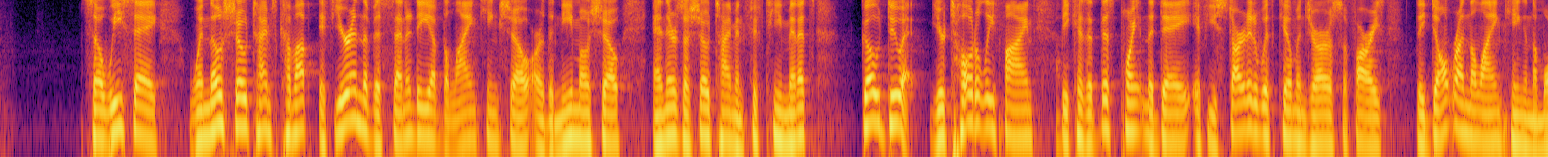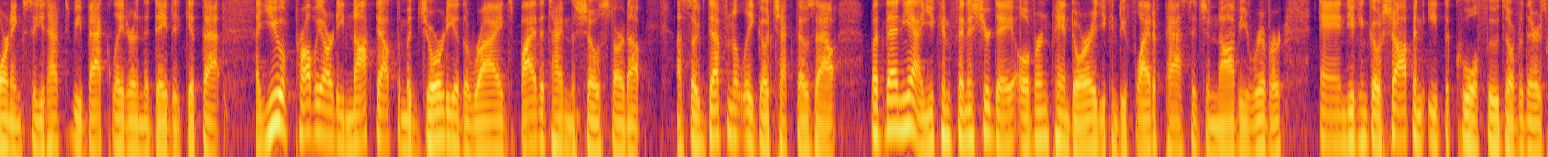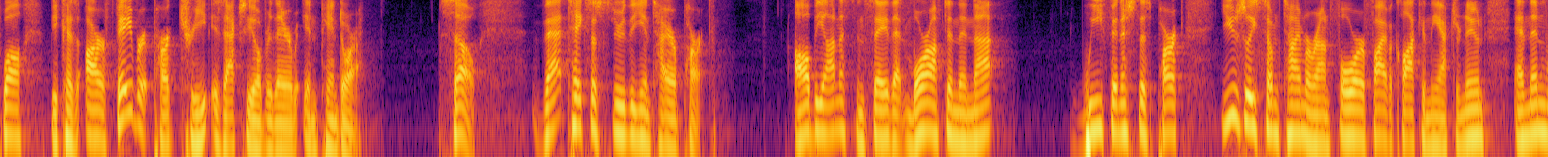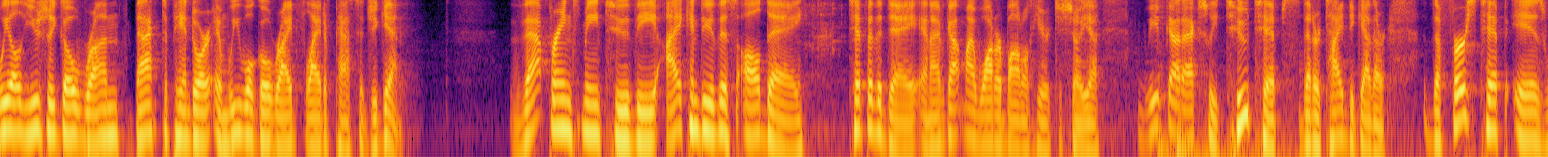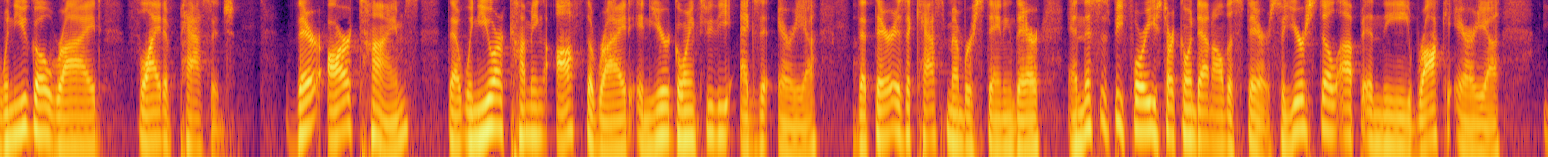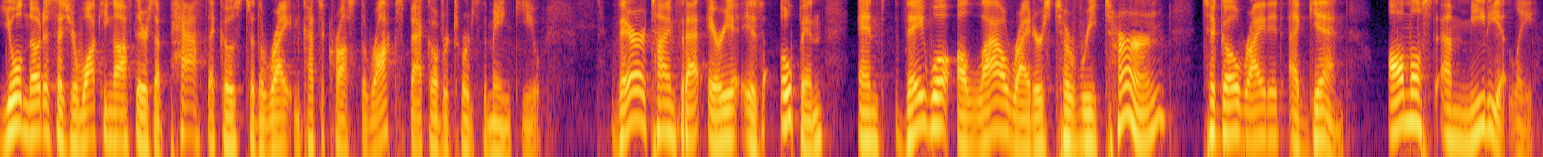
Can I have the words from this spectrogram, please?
So we say when those show times come up, if you're in the vicinity of the Lion King show or the Nemo show and there's a show time in 15 minutes, go do it. You're totally fine because at this point in the day, if you started with Kilimanjaro safaris, they don't run the Lion King in the morning, so you'd have to be back later in the day to get that. Uh, you have probably already knocked out the majority of the rides by the time the shows start up, uh, so definitely go check those out. But then, yeah, you can finish your day over in Pandora. You can do Flight of Passage and Na'vi River, and you can go shop and eat the cool foods over there as well because our favorite park treat is actually over there in Pandora. So that takes us through the entire park. I'll be honest and say that more often than not, we finish this park usually sometime around four or five o'clock in the afternoon, and then we'll usually go run back to Pandora and we will go ride Flight of Passage again. That brings me to the I can do this all day tip of the day, and I've got my water bottle here to show you. We've got actually two tips that are tied together. The first tip is when you go ride Flight of Passage there are times that when you are coming off the ride and you're going through the exit area, that there is a cast member standing there. And this is before you start going down all the stairs. So you're still up in the rock area. You'll notice as you're walking off, there's a path that goes to the right and cuts across the rocks back over towards the main queue. There are times that area is open and they will allow riders to return to go ride it again almost immediately.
